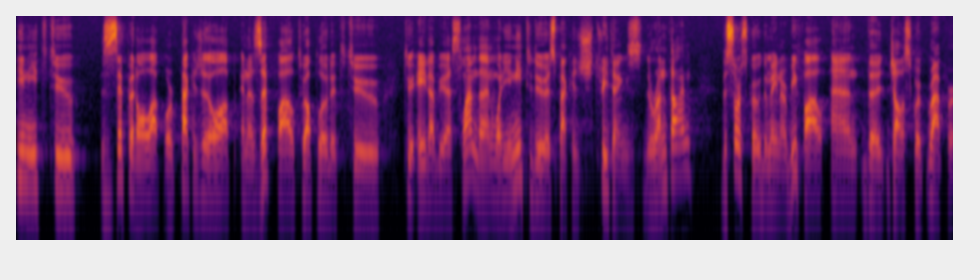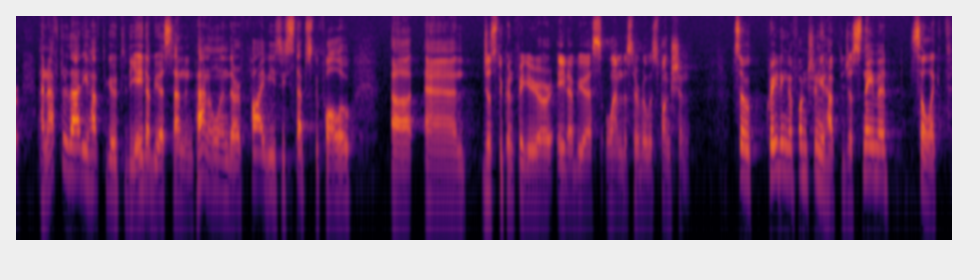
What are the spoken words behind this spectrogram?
you need to zip it all up or package it all up in a zip file to upload it to to AWS Lambda, and what you need to do is package three things, the runtime, the source code, the main RB file, and the JavaScript wrapper. And after that, you have to go to the AWS admin panel, and there are five easy steps to follow uh, and just to configure your AWS Lambda serverless function. So creating a function, you have to just name it, select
